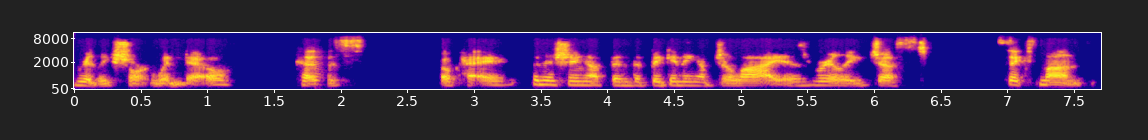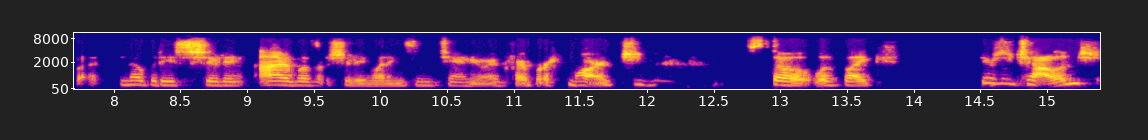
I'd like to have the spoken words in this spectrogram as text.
really short window? Because, okay, finishing up in the beginning of July is really just six months, but nobody's shooting. I wasn't shooting weddings in January, February, March. Mm-hmm. So it was like, here's a challenge.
